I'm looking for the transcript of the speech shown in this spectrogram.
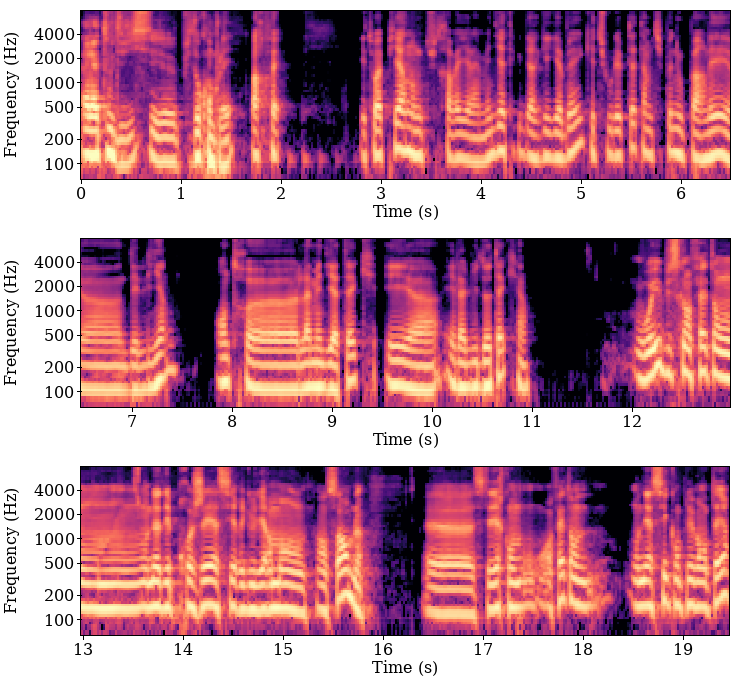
Elle a tout dit, c'est euh, plutôt complet. Parfait. Et toi, Pierre, donc tu travailles à la médiathèque d'Ergué et tu voulais peut-être un petit peu nous parler euh, des liens entre euh, la médiathèque et, et, la ludothèque Oui, puisqu'en fait, on, a des projets assez régulièrement ensemble. C'est-à-dire qu'en fait, on, est assez complémentaires.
